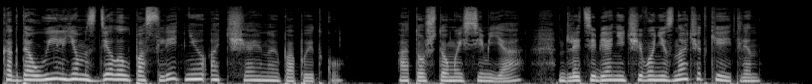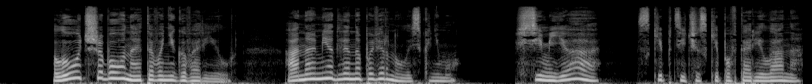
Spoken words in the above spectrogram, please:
когда Уильям сделал последнюю отчаянную попытку. «А то, что мы семья, для тебя ничего не значит, Кейтлин». Лучше бы он этого не говорил. Она медленно повернулась к нему. «Семья?» — скептически повторила она.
